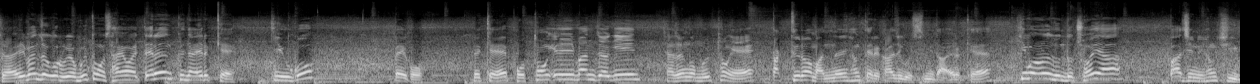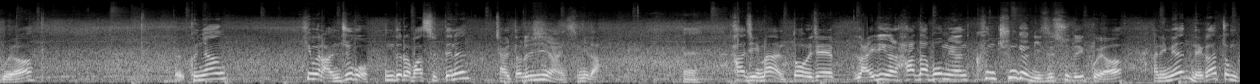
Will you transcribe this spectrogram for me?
자, 일반적으로 우리가 물통을 사용할 때는 그냥 이렇게 끼우고 빼고 이렇게 보통 일반적인 자전거 물통에 딱 들어맞는 형태를 가지고 있습니다. 이렇게 힘을 어느 정도 줘야 빠지는 형식이고요. 그냥 힘을 안 주고 흔들어 봤을 때는 잘 떨어지지는 않습니다. 네. 하지만 또 이제 라이딩을 하다 보면 큰 충격이 있을 수도 있고요. 아니면 내가 좀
